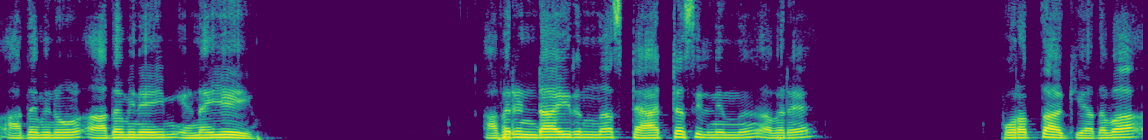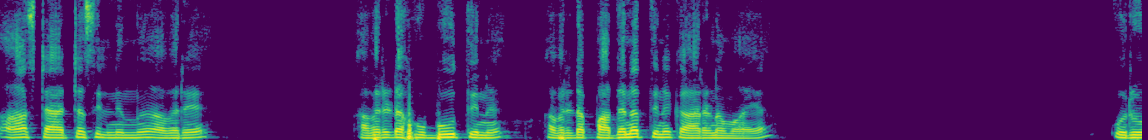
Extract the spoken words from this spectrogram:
ആദമിനോ ആദമിനെയും ഇണയെയും അവരുണ്ടായിരുന്ന സ്റ്റാറ്റസിൽ നിന്ന് അവരെ പുറത്താക്കി അഥവാ ആ സ്റ്റാറ്റസിൽ നിന്ന് അവരെ അവരുടെ ഹുബൂത്തിന് അവരുടെ പതനത്തിന് കാരണമായ ഒരു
